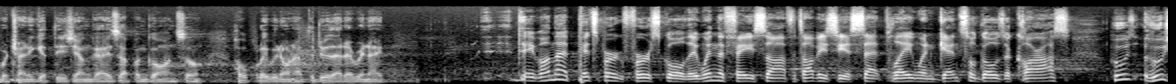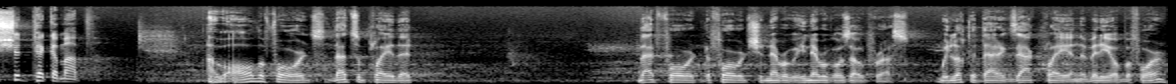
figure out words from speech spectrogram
We're trying to get these young guys up and going, so hopefully we don't have to do that every night. Dave, on that Pittsburgh first goal, they win the face-off. It's obviously a set play. When Guentzel goes across, who's, who should pick him up? Of all the forwards, that's a play that that forward, the forward should never, he never goes out for us. We looked at that exact play in the video before.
